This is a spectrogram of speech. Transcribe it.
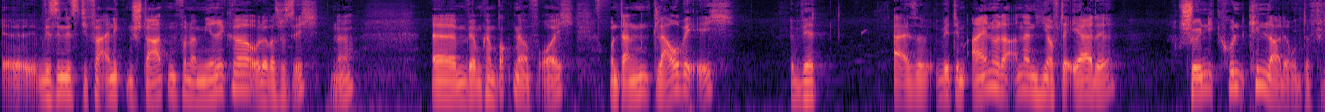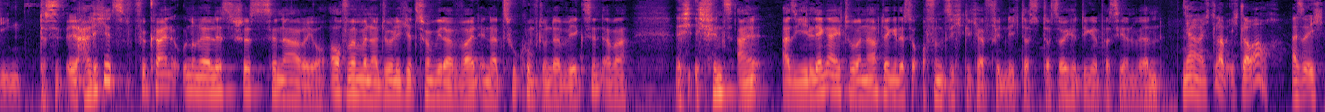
wir sind jetzt die Vereinigten Staaten von Amerika oder was weiß ich, ne? Ähm, wir haben keinen Bock mehr auf euch. Und dann glaube ich, wird, also wird dem einen oder anderen hier auf der Erde schön die Kinnlade runterfliegen. Das halte ich jetzt für kein unrealistisches Szenario. Auch wenn wir natürlich jetzt schon wieder weit in der Zukunft unterwegs sind, aber ich, ich finde es, also je länger ich drüber nachdenke, desto offensichtlicher finde ich, dass, dass solche Dinge passieren werden. Ja, ich glaube, ich glaube auch. Also ich,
